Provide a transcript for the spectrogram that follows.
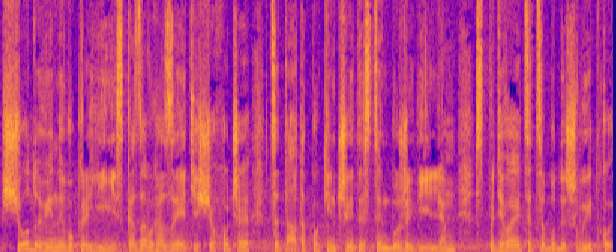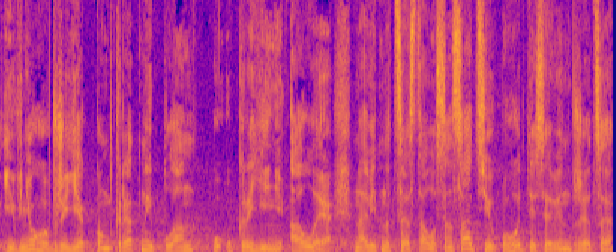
Щодо війни в Україні, сказав газеті, що хоче цитата покінчити з цим божевіллям. Сподівається, це буде швидко, і в нього вже є конкретний план по Україні. Але навіть не це стало сенсацією. Погодьтеся, він вже це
